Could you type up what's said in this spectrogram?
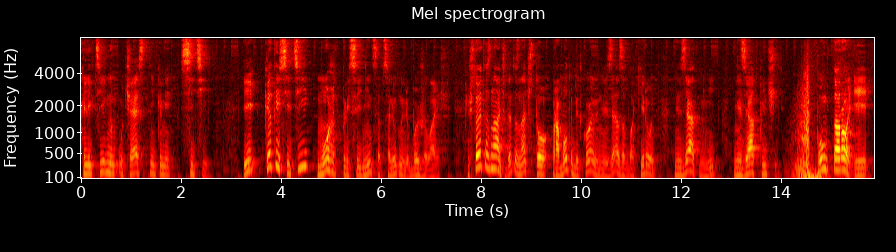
коллективным участниками сети. И к этой сети может присоединиться абсолютно любой желающий. И что это значит? Это значит, что работу биткоина нельзя заблокировать, нельзя отменить, нельзя отключить. Пункт второй. И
